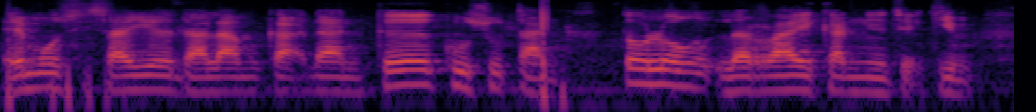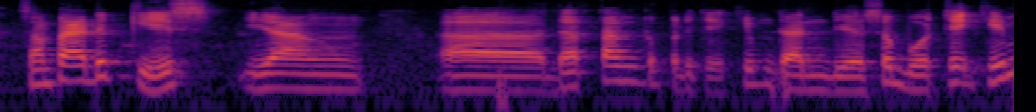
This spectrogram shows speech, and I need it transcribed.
Emosi saya dalam keadaan kekusutan. Tolong leraikannya Cik Kim. Sampai ada kes yang uh, datang kepada Cik Kim dan dia sebut, Cik Kim,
